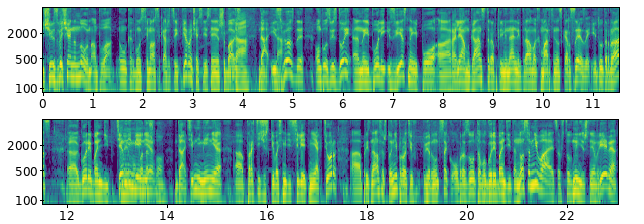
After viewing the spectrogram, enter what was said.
чрезвычайно новым амплуа. Ну, как бы он снимался, кажется, и в первой части, если я не ошибаюсь. Да. Да, и Да. звезды, он был звездой э, наиболее известной по э, ролям гангстера в криминальных драмах Мартина Скорсезе. И тут раз, э, горе-бандит. Тем Ну, не менее, подошло. да, тем не менее, э, практически 80-летний актер э, признался, что не против вернуться к образу того горе-бандита, но сомневается, что в нынешнее время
